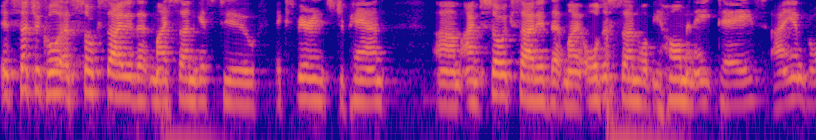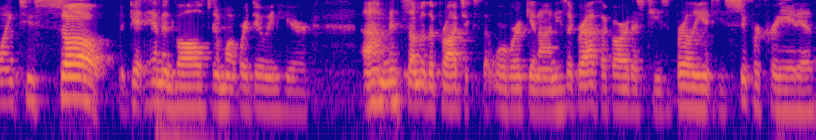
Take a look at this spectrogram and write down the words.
It's such a cool. I'm so excited that my son gets to experience Japan. Um, I'm so excited that my oldest son will be home in eight days. I am going to so get him involved in what we're doing here, um, in some of the projects that we're working on. He's a graphic artist. He's brilliant. He's super creative,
